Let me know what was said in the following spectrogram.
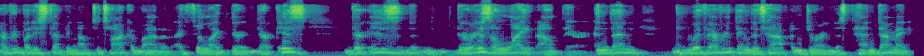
everybody's stepping up to talk about it. I feel like there there is there is there is a light out there, and then with everything that's happened during this pandemic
